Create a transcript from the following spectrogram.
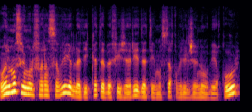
والمسلم الفرنسوي الذي كتب في جريدة مستقبل الجنوب يقول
